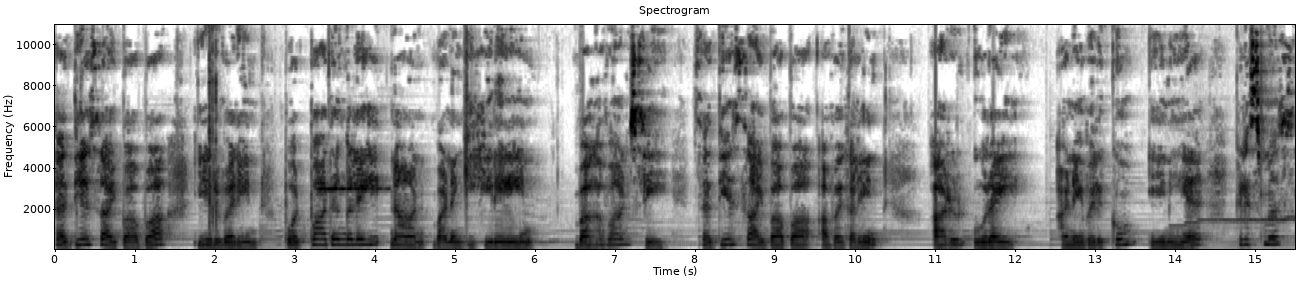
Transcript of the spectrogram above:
சத்ய சாய்பாபா இருவரின் பொற்பாதங்களை நான் வணங்குகிறேன். பகவான் ஸ்ரீ சத்ய சாய்பாபா அவர்களின் அருள் உரை. அனைவருக்கும் இனிய கிறிஸ்மஸ்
